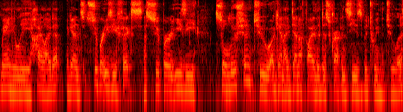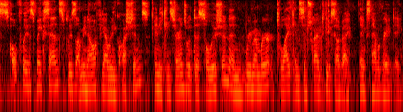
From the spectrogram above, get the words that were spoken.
manually highlight it. Again, it's super easy fix, a super easy solution to again identify the discrepancies between the two lists. Hopefully this makes sense. Please let me know if you have any questions, any concerns with this solution, and remember to like and subscribe to the Excel guy. Thanks and have a great day.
